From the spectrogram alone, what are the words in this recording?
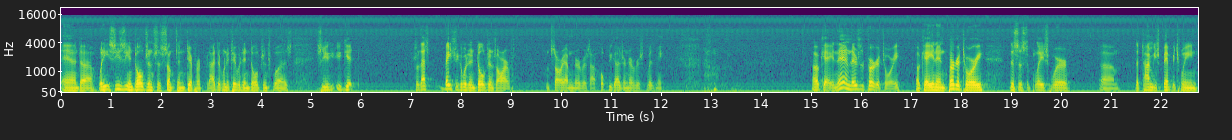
And uh, what he sees the indulgence as something different, but I just want to tell you what indulgence was. So you, you get, so that's basically what indulgence are. I'm sorry, I'm nervous. I hope you guys are nervous with me. okay, and then there's the purgatory. Okay, and in purgatory, this is the place where um, the time you spent between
